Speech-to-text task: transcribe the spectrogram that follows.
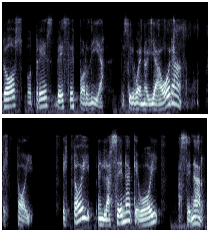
dos o tres veces por día. Es decir, bueno, y ahora estoy. Estoy en la cena que voy a cenar,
